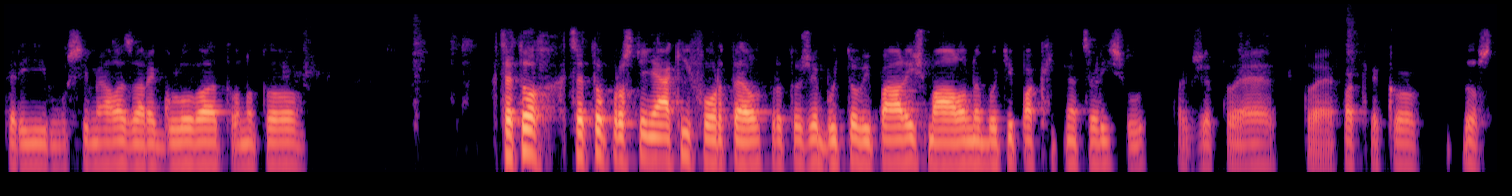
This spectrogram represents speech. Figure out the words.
který musíme ale zaregulovat, ono to chce to, chce to prostě nějaký fortel, protože buď to vypálíš málo, nebo ti pak chytne celý sud, takže to je, to je fakt jako dost,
